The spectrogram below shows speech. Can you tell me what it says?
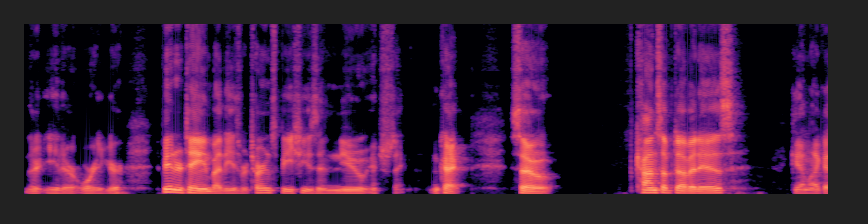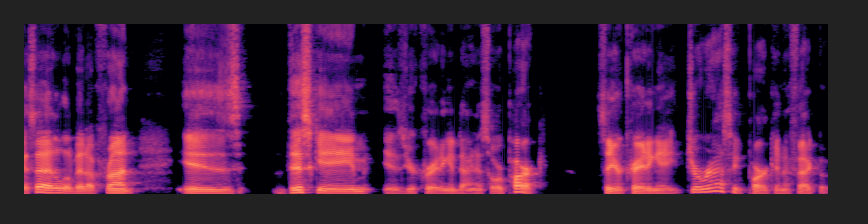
They're either or eager to be entertained by these return species and new interesting. Okay, so concept of it is again, like I said, a little bit up front is this game is you're creating a dinosaur park. So you're creating a Jurassic Park in effect, but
